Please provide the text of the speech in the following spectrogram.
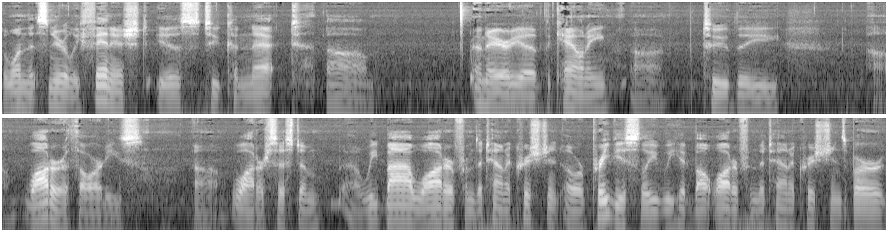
The one that's nearly finished is to connect um, an area of the county uh, to the uh, water authorities uh, water system. Uh, we buy water from the town of Christian, or previously we had bought water from the town of Christiansburg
